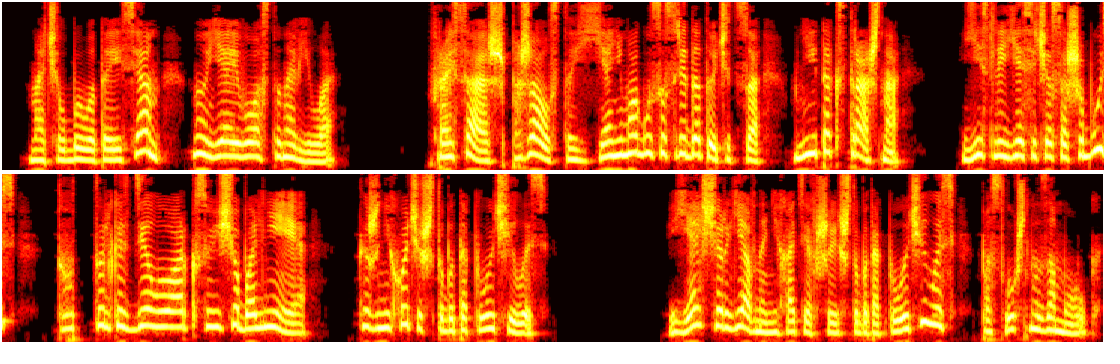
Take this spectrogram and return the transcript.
— начал было Таисян, но я его остановила. «Фрайсаж, пожалуйста, я не могу сосредоточиться, мне и так страшно. Если я сейчас ошибусь, то только сделаю Арксу еще больнее. Ты же не хочешь, чтобы так получилось?» Ящер, явно не хотевший, чтобы так получилось, послушно замолк.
